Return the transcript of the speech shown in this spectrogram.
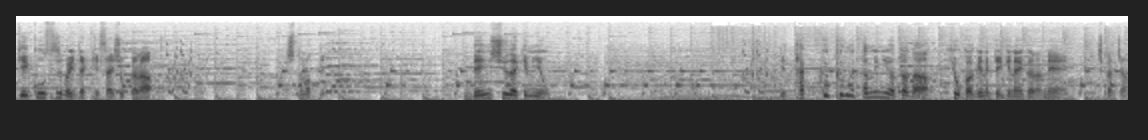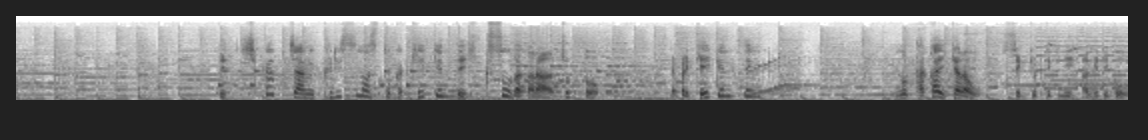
下校すればいいんだっけ最初から。ちょっと待って。練習だけ見よう。でタッグ組むためにはただ評価上げなきゃいけないからねちかちゃん。でちかちゃんクリスマスとか経験点低そうだからちょっとやっぱり経験点の高いキャラを積極的に上げていこう。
